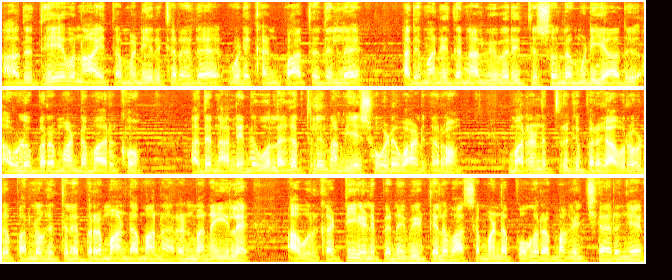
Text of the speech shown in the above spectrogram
அது தேவன் ஆயத்தம் பண்ணி இருக்கிறத உடைய கண் பார்த்ததில்லை. அது மனிதனால் விவரித்து சொல்ல முடியாது. அவ்வளவு பிரம்மாண்டமா இருக்கும். அதனால் இந்த உலகத்தில் நாம் இயேசுவோடு வாழ்கிறோம். மரணத்திற்கு பிறகு அவரோட பரலோகத்தில் பிரம்மாண்டமான அரண்மனையில் அவர் கட்டி எழுப்பின வீட்டில் வாசம் பண்ண போகிற மகிழ்ச்சியா இருங்க.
